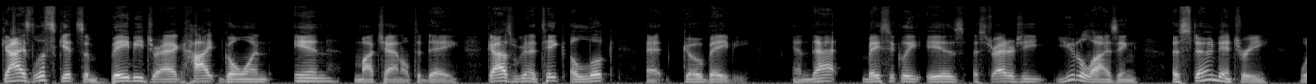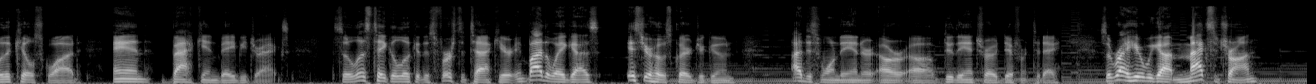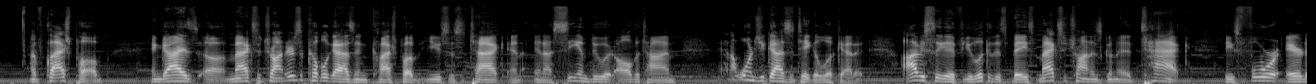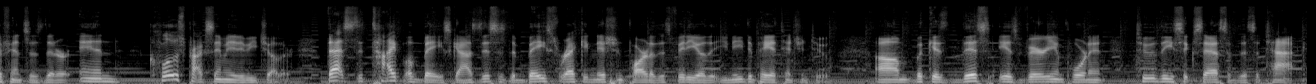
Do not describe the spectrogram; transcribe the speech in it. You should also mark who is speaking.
Speaker 1: Guys, let's get some baby drag hype going in my channel today. Guys, we're going to take a look at Go Baby. And that basically is a strategy utilizing a stoned entry with a kill squad and back end baby drags. So let's take a look at this first attack here. And by the way, guys, it's your host, Cleric Dragoon. I just wanted to enter or uh, do the intro different today. So right here we got Maxitron of Clash Pub. And guys, uh, Maxitron, there's a couple guys in Clash Pub that use this attack, and, and I see them do it all the time. And I wanted you guys to take a look at it. Obviously, if you look at this base, Maxitron is going to attack these four air defenses that are in close proximity of each other. That's the type of base, guys. This is the base recognition part of this video that you need to pay attention to um, because this is very important to the success of this attack.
